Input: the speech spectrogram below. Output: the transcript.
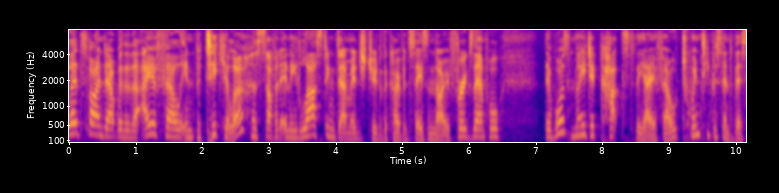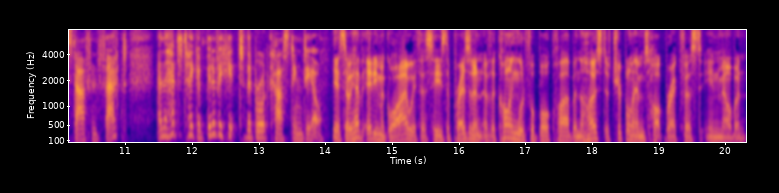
Let's find out whether the AFL in particular has suffered any lasting damage due to the COVID season, though. For example, there was major cuts to the AFL, 20% of their staff, in fact, and they had to take a bit of a hit to the broadcasting deal. Yeah, so we have Eddie McGuire with us. He's the president of the Collingwood Football Club and the host of Triple M's Hot Breakfast in Melbourne.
